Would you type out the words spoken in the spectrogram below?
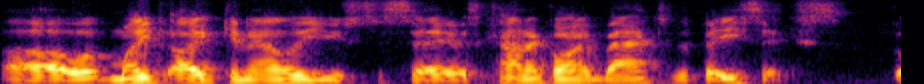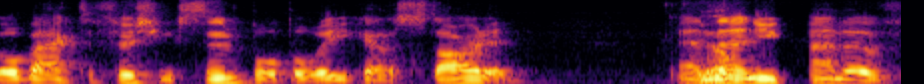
uh, what Mike Iaconelli used to say was kind of going back to the basics. Go back to fishing simple, the way you kind of started, and yep. then you kind of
